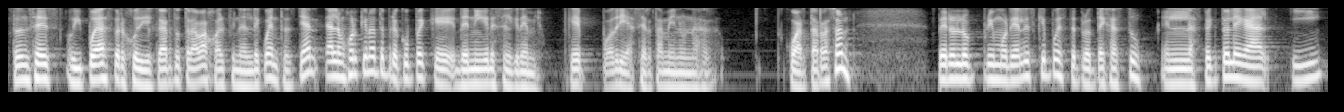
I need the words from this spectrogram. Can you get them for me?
Entonces, hoy puedas perjudicar tu trabajo al final de cuentas. Ya a lo mejor que no te preocupe que denigres el gremio, que podría ser también una cuarta razón. Pero lo primordial es que pues te protejas tú en el aspecto legal y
